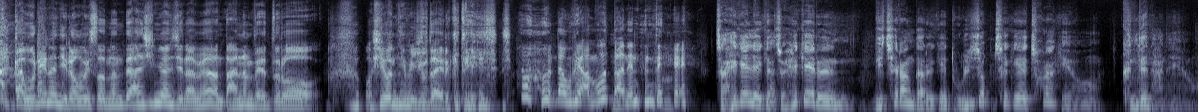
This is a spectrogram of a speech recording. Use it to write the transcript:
그러니까 우리는 이러고 있었는데 한 10년 지나면 나는 베드로, 어, 시온님이 유다 이렇게 돼 있지. 나 우리 아무것도 안 했는데. 어. 자 해겔 얘기하죠. 해겔은 니체랑 다르게 논리적 체계의 철학이에요. 근데 난해요.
